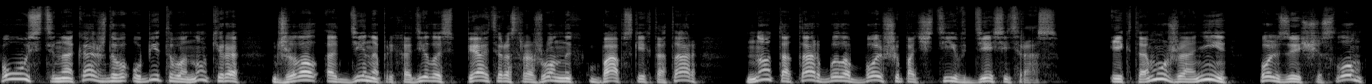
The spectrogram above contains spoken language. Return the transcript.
Пусть на каждого убитого нокера Джелал-ад-Дина приходилось пятеро сраженных бабских татар, но татар было больше почти в десять раз. И к тому же они, пользуясь числом,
